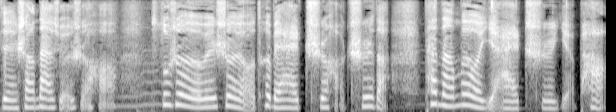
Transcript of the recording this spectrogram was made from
记得上大学的时候，宿舍有位舍友特别爱吃好吃的，她男朋友也爱吃，也胖。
